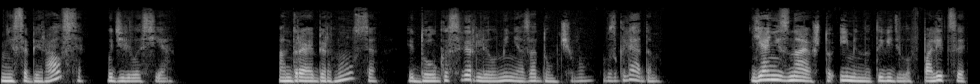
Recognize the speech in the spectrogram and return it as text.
«Не собирался?» — удивилась я. Андрей обернулся и долго сверлил меня задумчивым взглядом. «Я не знаю, что именно ты видела в полиции,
